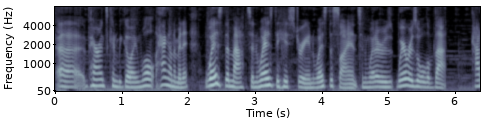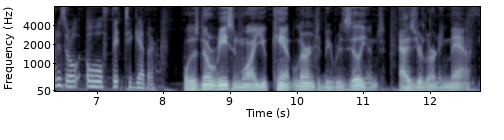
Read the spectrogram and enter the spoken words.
uh, parents can be going, well, hang on a minute, where's the maths and where's the history and where's the science and where is where is all of that? How does it all, all fit together? Well, there's no reason why you can't learn to be resilient as you're learning math.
